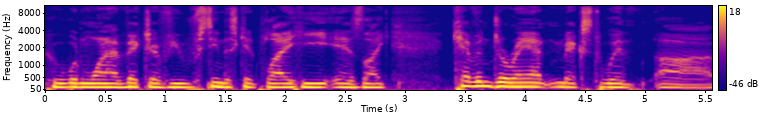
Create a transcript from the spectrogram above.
Who wouldn't want to have Victor if you've seen this kid play? He is like Kevin Durant mixed with uh,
